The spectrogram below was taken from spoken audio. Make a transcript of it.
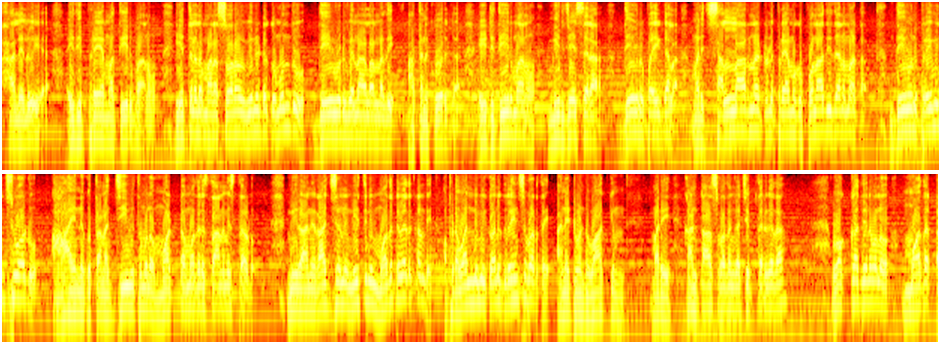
హలెలుయ ఇది ప్రేమ తీర్మానం. ఇతరులు మన స్వరం వినుటకు ముందు దేవుడు వినాలన్నది అతని కోరిక. ఇటు తీర్మానం మీరు చేశారా? దేవునిపై గల మరి చల్లారినటువంటి ప్రేమకు పునాది అనమాట దేవుని ప్రేమించేవాడు ఆయనకు తన జీవితంలో మొట్టమొదటి స్థానం ఇస్తాడు. మీరు ఆయన రాజ్యాన్ని నీతిని మొదట వెతకండి. అప్పుడు అవన్నీ మీకు అనుగ్రహించబడతాయి అనేటువంటి వాక్యం మరి కంఠాస్పదంగా చెప్తారు కదా? ఒక్క దినంలో మొదట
